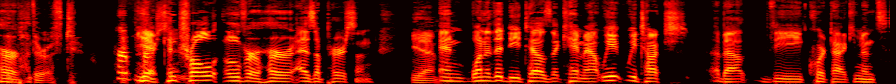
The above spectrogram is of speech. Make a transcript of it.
her. Mother of two. Her person. yeah control over her as a person Yeah. and one of the details that came out we we talked about the court documents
